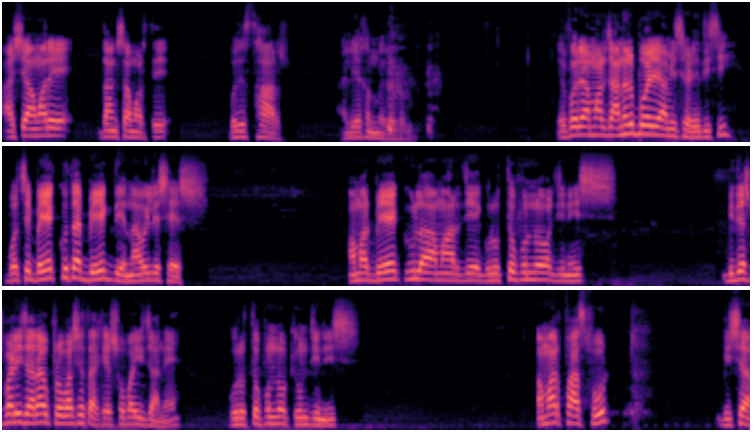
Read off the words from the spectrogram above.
আসে আমারে দাংসা মারতে, বলছে, ছাড়। আলি এখন মেরে ফেলব। এরপরে আমার জানের বয়ে আমি ছেড়ে দিছি। বলছে, ব্যাগ কোথায়? ব্যাগ দিয়ে না হইলে শেষ। আমার ব্যাগগুলো আমার যে গুরুত্বপূর্ণ জিনিস, বিদেশ বাড়ি যারাও প্রবাসে থাকে, সবাই জানে গুরুত্বপূর্ণ কোন জিনিস। আমার পাসপোর্ট, ভিসা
